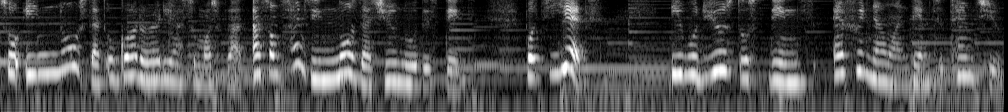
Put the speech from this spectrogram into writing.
So he knows that, oh, God already has so much plans. And sometimes he knows that you know these things. But yet, he would use those things every now and then to tempt you.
